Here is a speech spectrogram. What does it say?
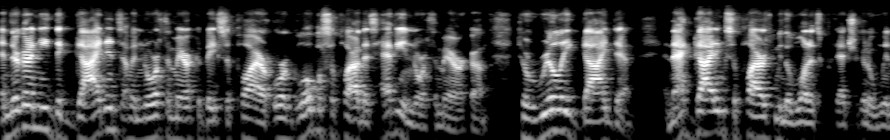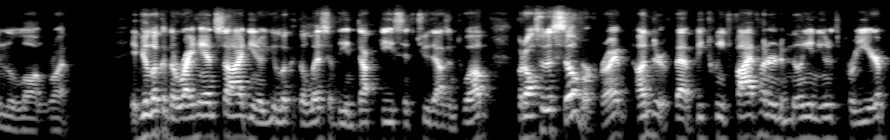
And they're going to need the guidance of a North America based supplier or a global supplier that's heavy in North America to really guide them. And that guiding supplier is going to be the one that's potentially going to win in the long run. If you look at the right hand side, you know, you look at the list of the inductees since 2012, but also the silver, right? Under uh, between 500 and million units per year.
